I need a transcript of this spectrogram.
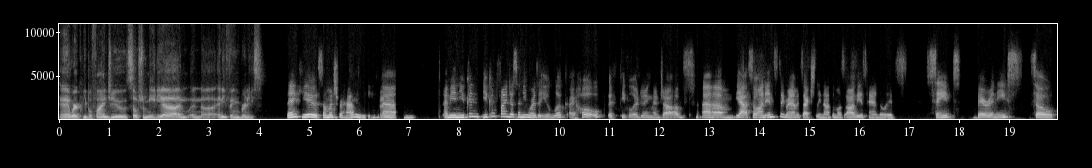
And where can people find you? Social media and, and uh, anything Bernice. Thank you so much for having me. Um, I mean, you can you can find us anywhere that you look. I hope if people are doing their jobs. Um, yeah. So on Instagram, it's actually not the most obvious handle. It's Saint Berenice. So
